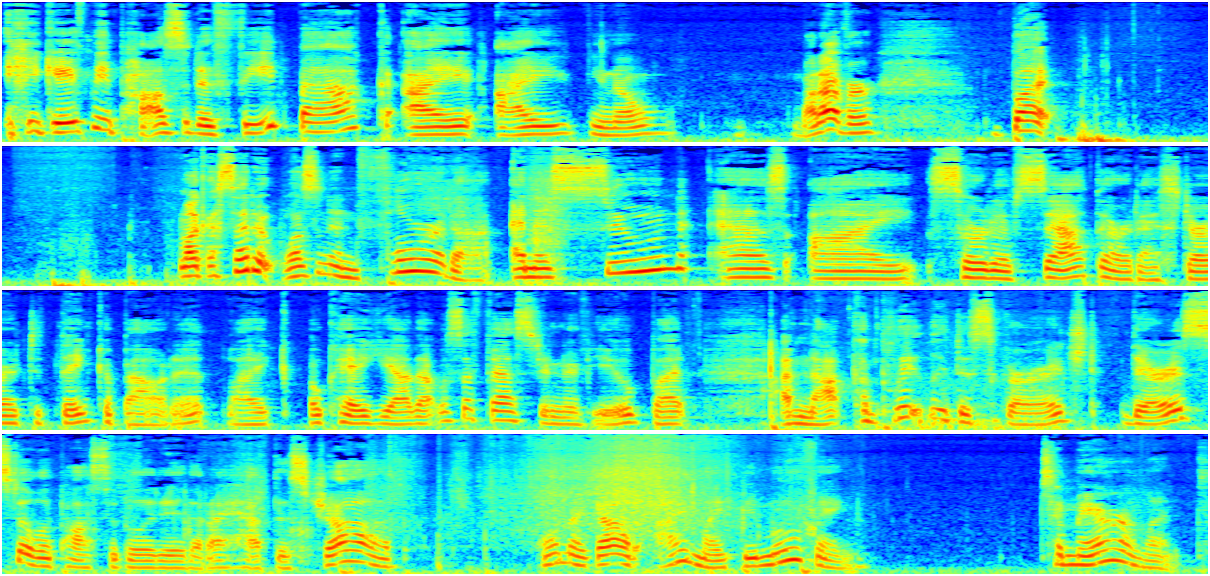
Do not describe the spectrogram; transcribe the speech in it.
he gave me positive feedback. I I, you know, whatever. But like I said, it wasn't in Florida. And as soon as I sort of sat there and I started to think about it, like, okay, yeah, that was a fast interview, but I'm not completely discouraged. There is still a possibility that I have this job. Oh my God, I might be moving to Maryland.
